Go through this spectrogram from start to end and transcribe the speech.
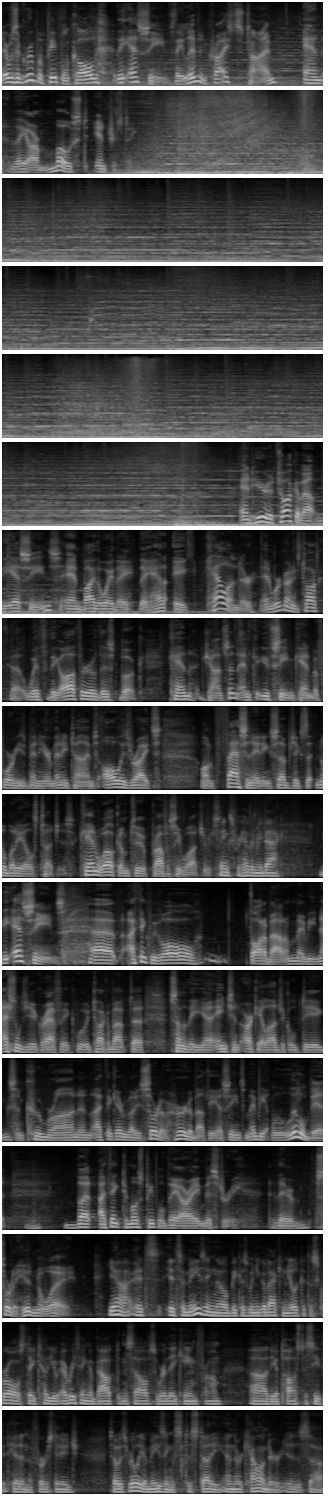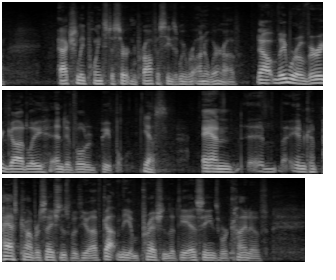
There was a group of people called the Essenes. They lived in Christ's time, and they are most interesting. And here to talk about the Essenes, and by the way, they, they had a calendar, and we're going to talk uh, with the author of this book, Ken Johnson. And you've seen Ken before, he's been here many times, always writes on fascinating subjects that nobody else touches. Ken, welcome to Prophecy Watchers. Thanks for having me back. The Essenes, uh, I think we've all thought about them. Maybe National Geographic we would talk about uh, some of the uh, ancient archaeological digs and Qumran, and I think everybody's sort of heard about the Essenes, maybe a little bit, mm-hmm. but I think to most people they are a mystery. They're sort of hidden away. Yeah, it's it's amazing though because when you go back and you look at the scrolls, they tell you everything about themselves, where they came from, uh, the apostasy that hit in the first age. So it's really amazing to study, and their calendar is uh, actually points to certain prophecies we were unaware of. Now, they were a very godly and devoted people. Yes. And uh, in past conversations with you, I've gotten the impression that the Essenes were kind of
